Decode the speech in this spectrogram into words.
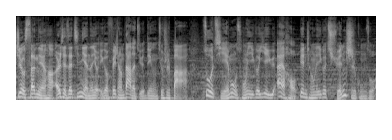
只有三年哈，而且在今年呢，有一个非常大的决定，就是把做节目从一个业余爱好变成了一个全职工作。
